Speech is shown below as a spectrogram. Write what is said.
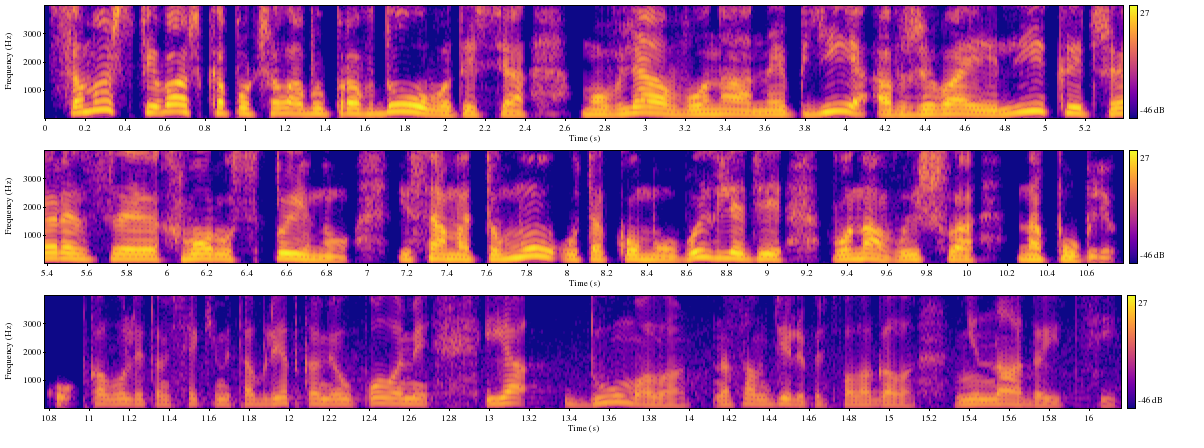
Сама ж співачка почала виправдовуватися, мовляв, вона не п'є, а вживає ліки через е, хвору спину, і саме тому у такому вигляді вона вийшла на публіку. Кололи там всякими таблетками, уколами. И я думала, на самом деле предполагала, не надо идти.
